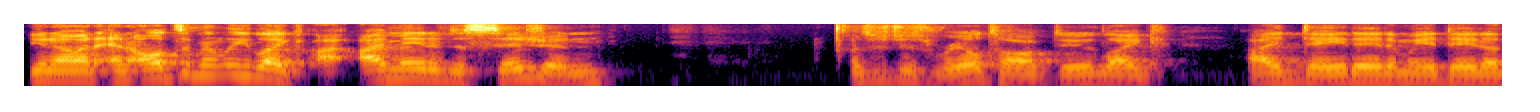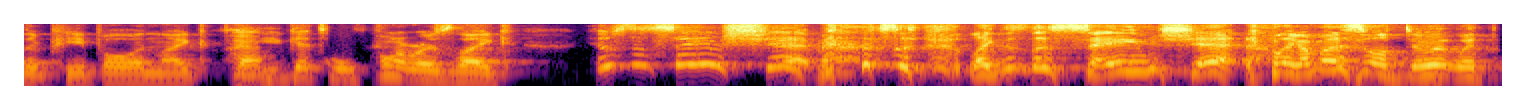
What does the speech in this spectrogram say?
you know, and, and ultimately, like I, I made a decision. This is just real talk, dude. Like I dated and we had dated other people, and like yeah. you get to the point where it's like, it was the same shit, man. This is, like this is the same shit. like I might as well do it with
